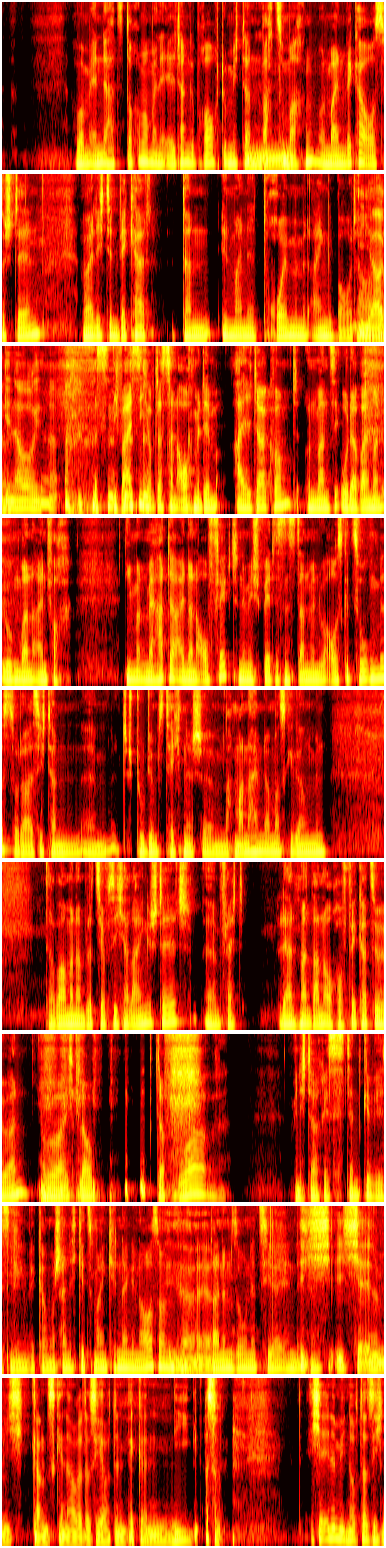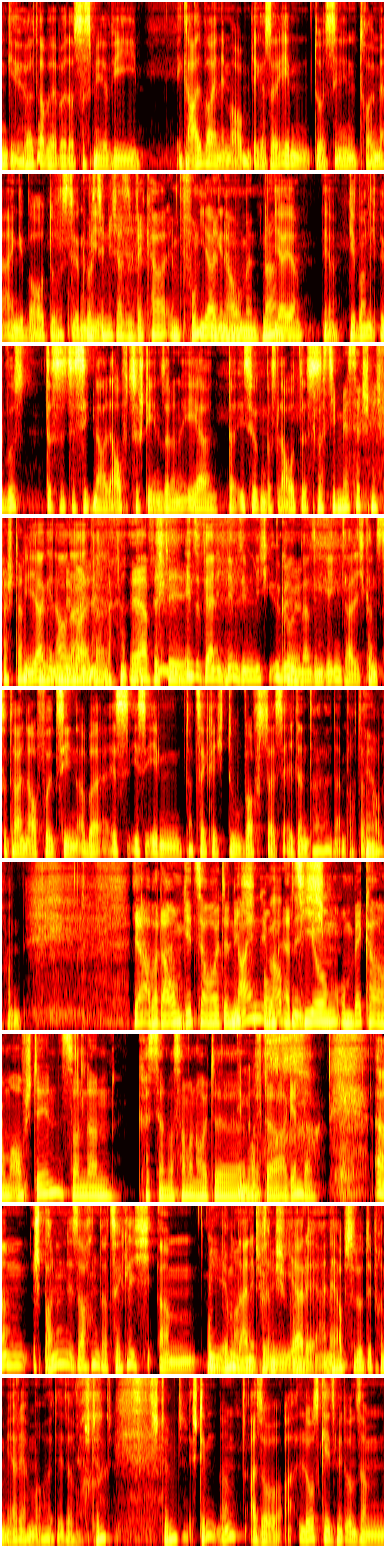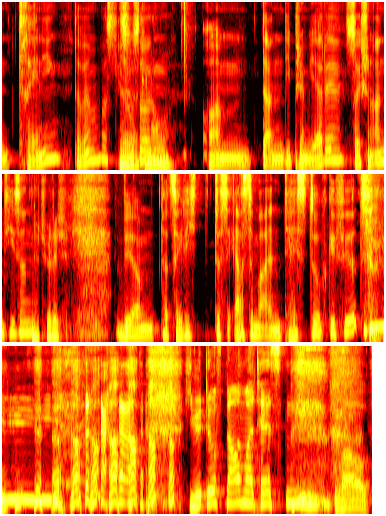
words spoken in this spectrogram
aber am Ende hat es doch immer meine Eltern gebraucht, um mich dann mhm. wach zu machen und meinen Wecker auszustellen, weil ich den Wecker dann in meine Träume mit eingebaut habe. Ja, genau, ja. Das, ich weiß nicht, ob das dann auch mit dem Alter kommt und man oder weil man irgendwann einfach niemand mehr hat, der einen dann aufweckt, nämlich spätestens dann, wenn du ausgezogen bist oder als ich dann ähm, studiumstechnisch ähm, nach Mannheim damals gegangen bin. Da war man dann plötzlich auf sich allein gestellt. Ähm, vielleicht lernt man dann auch auf Wecker zu hören, aber ich glaube, davor bin ich da resistent gewesen gegen Wecker. Wahrscheinlich geht es meinen Kindern genauso und ja, ja. deinem Sohn jetzt hier ähnlich. Ich, ne? ich erinnere mich ganz genau, dass ich auch den Wecker nie, also ich erinnere mich noch, dass ich ihn gehört habe, aber dass es mir wie egal war in dem Augenblick. Also eben, du hast ihn in die Träume eingebaut, du hast irgendwie. Du hast ihn nicht als Wecker empfunden ja, genau. in dem Moment, ne? Ja, ja, ja. Dir war nicht bewusst, das ist das Signal aufzustehen, sondern eher, da ist irgendwas Lautes. Du hast die Message nicht verstanden. Ja, genau. Nein. ja, verstehe. Insofern, ich nehme es ihm nicht übel, cool. ganz im Gegenteil, ich kann es total nachvollziehen, aber es ist eben tatsächlich, du wachst als Elternteil halt einfach dann ja. auf. Und ja, aber darum geht es ja heute nicht Nein, um Erziehung, nicht. um Wecker, um Aufstehen, sondern Christian, was haben wir heute Immer auf der Agenda? Ähm, spannende Sachen tatsächlich. Ähm, und, immer, und, eine Premiere, spannend. eine absolute Premiere haben wir heute doch. Ja, stimmt. Stimmt. Stimmt, ne? Also los geht's mit unserem Training, da werden wir was dazu ja, sagen. Genau. Ähm, dann die Premiere, soll ich schon anteasern? Natürlich. Wir haben tatsächlich das erste Mal einen Test durchgeführt. wir durften auch mal testen. Wow.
